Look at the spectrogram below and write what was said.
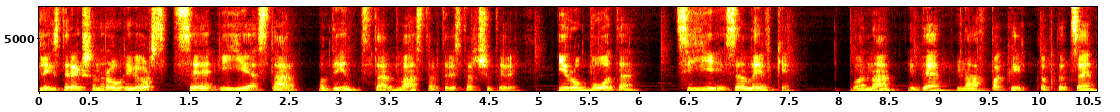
Flex Direction Row Reverse це і є Star 1, Star 2, Star 3, Star 4. І робота цієї заливки вона йде навпаки. Тобто це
